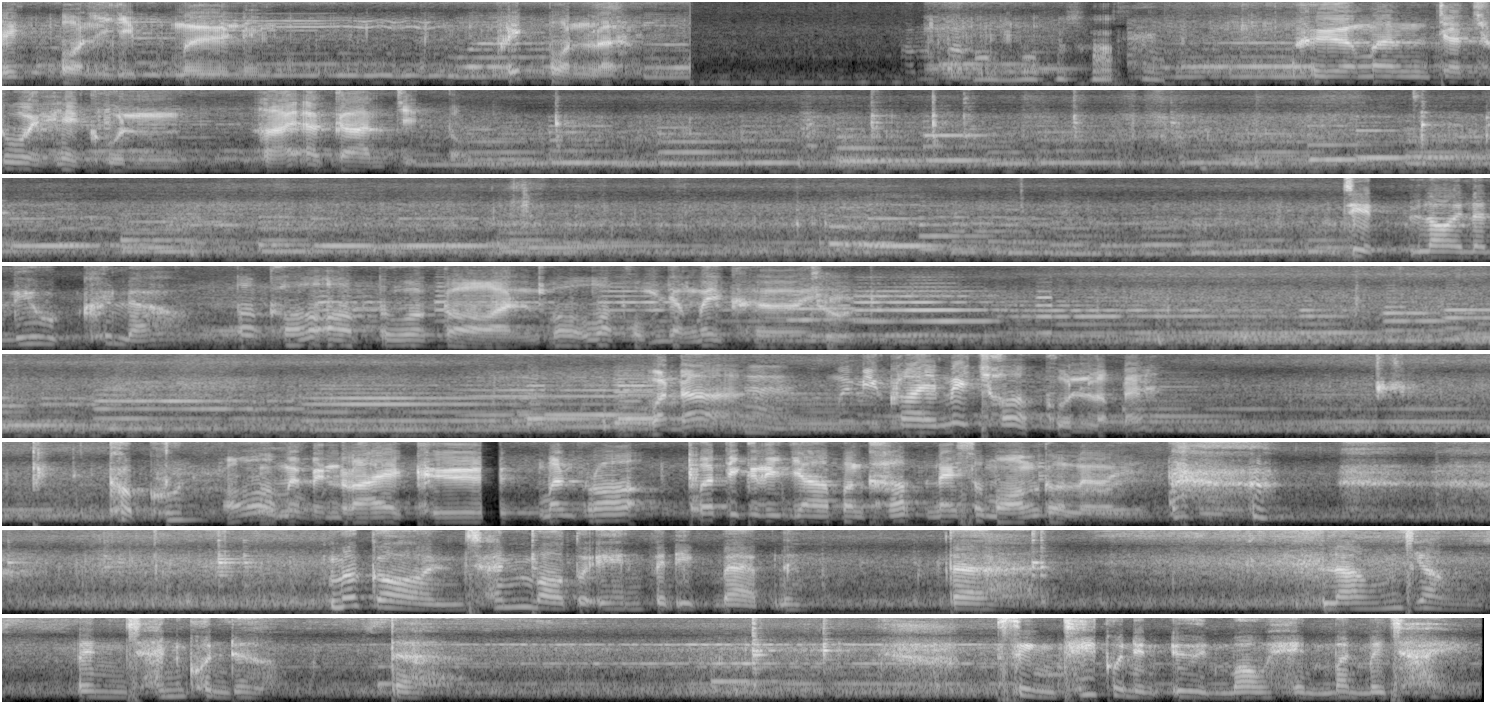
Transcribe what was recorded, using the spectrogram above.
ริกป่นหยิบมือหนึ่งพริกป่นเหรอ Oh, what is happening? เพื่อมันจะช่วยให้คุณหายอาการจิตตกจิตลอยละลิ้วขึ้นแล้ว ต้องขอออกตัวก่อน เพราะว่าผมยังไม่เคยเชิญ วันด้าอืมไม่มีใครไม่ชอบคุณหรอกนะ ขอบคุณ อ๋อ ไม่เป็นไรคือ มันเพราะปฏิกิริยาบังคับในสมองก็เลย เมื่อก่อนฉันมองตัวเองเป็นอีกแบบหนึ่ง แต่หลังยังเป็นฉันคนเดิม แต่ สิ่งที่คนอื่นๆมองเห็นมันไม่ใช่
